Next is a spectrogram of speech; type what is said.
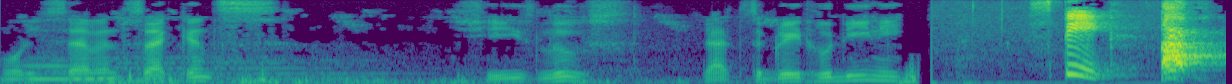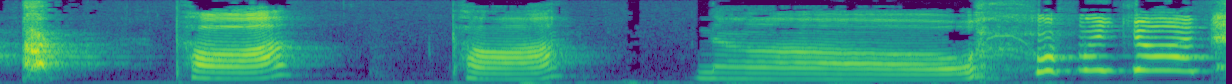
Forty-seven seconds. She's loose. That's the great Houdini. Speak. Paw. Paw. No. Oh my god.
